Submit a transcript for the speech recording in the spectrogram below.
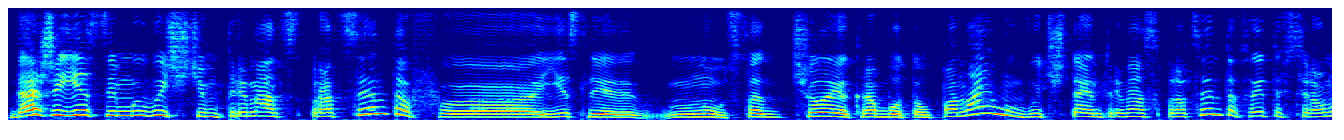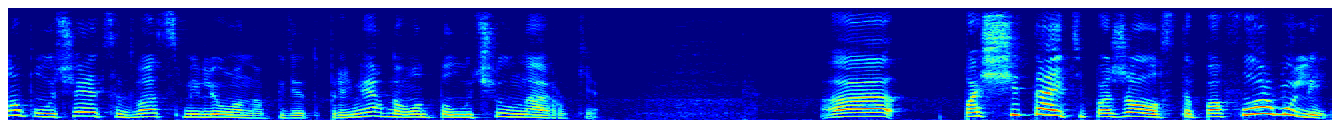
Даже если мы вычтем 13%, э, если ну, человек работал по найму, вычитаем 13%, это все равно получается 20 миллионов где-то примерно он получил на руки. Посчитайте, пожалуйста, по формуле,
